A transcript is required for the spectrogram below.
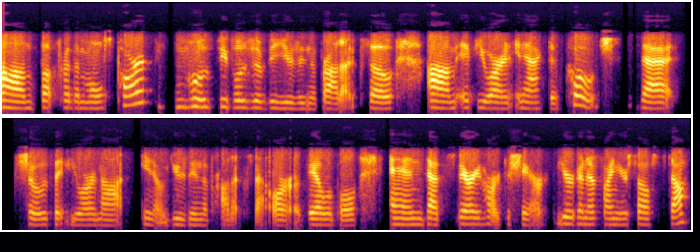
Um, but for the most part, most people should be using the product. So um, if you are an inactive coach that shows that you are not, you know, using the products that are available, and that's very hard to share. You're going to find yourself stuck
